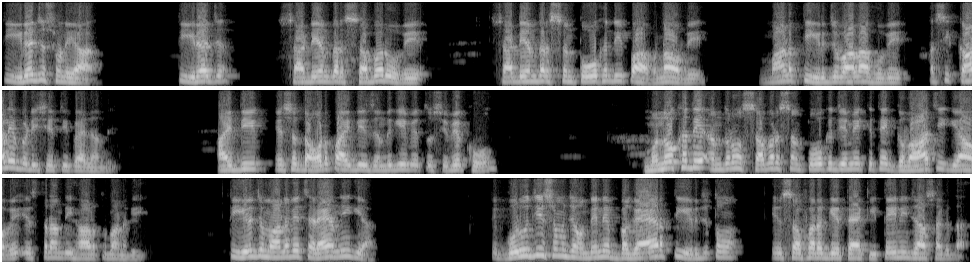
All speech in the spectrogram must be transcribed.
ਧੀਰਜ ਸੁਨਿਆਰ। ਧੀਰਜ ਸਾਡੇ ਅੰਦਰ ਸਬਰ ਹੋਵੇ, ਸਾਡੇ ਅੰਦਰ ਸੰਤੋਖ ਦੀ ਭਾਵਨਾ ਹੋਵੇ, ਮਨ ਧੀਰਜ ਵਾਲਾ ਹੋਵੇ, ਅਸੀਂ ਕਾਹਲੇ ਬੜੀ ਛੇਤੀ ਪੈ ਜਾਂਦੇ ਅੱਜ ਦੀ ਇਸ ਦੌੜ ਪਾਈ ਦੀ ਜ਼ਿੰਦਗੀ ਵਿੱਚ ਤੁਸੀਂ ਵੇਖੋ, ਮਨੁੱਖ ਦੇ ਅੰਦਰੋਂ ਸਬਰ ਸੰਤੋਖ ਜਿਵੇਂ ਕਿਤੇ ਗਵਾਚ ਹੀ ਗਿਆ ਹੋਵੇ, ਇਸ ਤਰ੍ਹਾਂ ਦੀ ਹਾਲਤ ਬਣ ਗਈ। ਧੀਰਜ ਮਨ ਵਿੱਚ ਰਹਿ ਨਹੀਂ ਗਿਆ। ਤੇ ਗੁਰੂ ਜੀ ਸਮਝਾਉਂਦੇ ਨੇ, ਬਗੈਰ ਧੀਰਜ ਤੋਂ ਇਹ ਸਫ਼ਰ ਅੱਗੇ ਤੈਅ ਕੀਤਾ ਹੀ ਨਹੀਂ ਜਾ ਸਕਦਾ।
